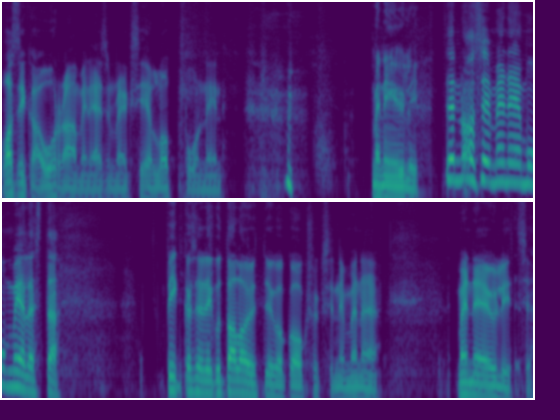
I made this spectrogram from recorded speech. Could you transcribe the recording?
vasikan uhraaminen esimerkiksi siihen loppuun, niin Meni yli. se, no se menee mun mielestä pikkasen niin taloyhtiökokoukseksi, niin menee, menee ylitse.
